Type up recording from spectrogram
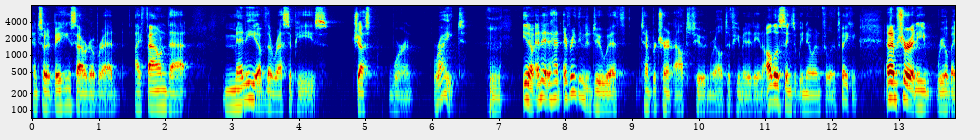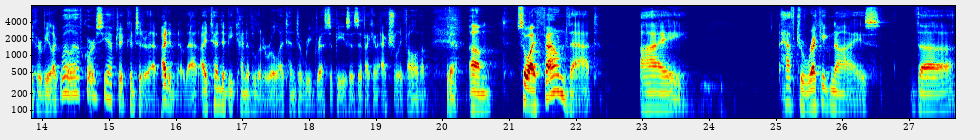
and started baking sourdough bread, I found that many of the recipes just weren't right. You know, and it had everything to do with temperature and altitude and relative humidity and all those things that we know influence baking. And I'm sure any real baker would be like, well, of course you have to consider that. I didn't know that. I tend to be kind of literal. I tend to read recipes as if I can actually follow them. Yeah. Um, so I found that I have to recognize the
